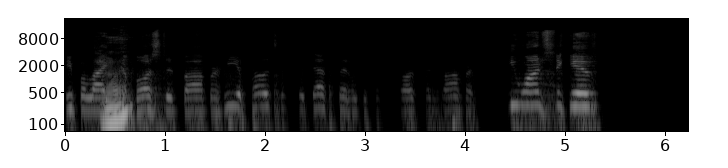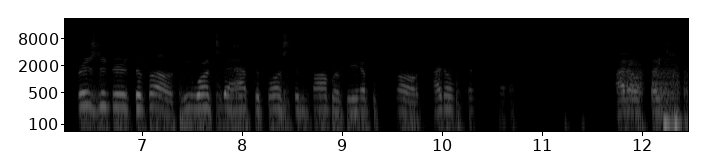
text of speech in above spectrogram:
People like the Boston bomber. He opposes the death penalty for the Boston bomber. He wants to give prisoners a vote. He wants to have the Boston bomber be able to vote. I don't think so. I don't think so.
